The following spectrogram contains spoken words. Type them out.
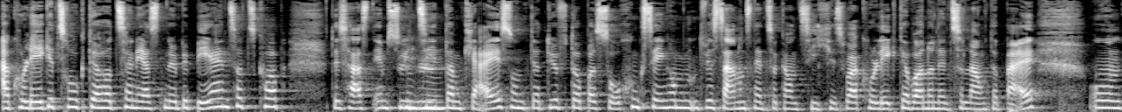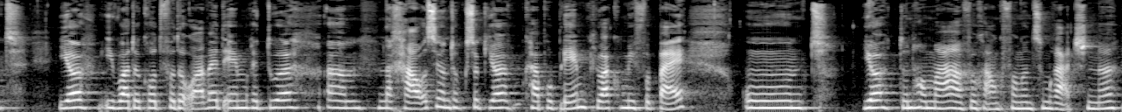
ein Kollege zurück, der hat seinen ersten ÖBB-Einsatz gehabt, das heißt eben Suizid mhm. am Gleis und der dürfte ein paar Sachen gesehen haben und wir sind uns nicht so ganz sicher. Es war ein Kollege, der war noch nicht so lange dabei und ja, ich war da gerade vor der Arbeit eben retour ähm, nach Hause und habe gesagt, ja, kein Problem, klar komme ich vorbei und ja, dann haben wir auch einfach angefangen zum Ratschen ne?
